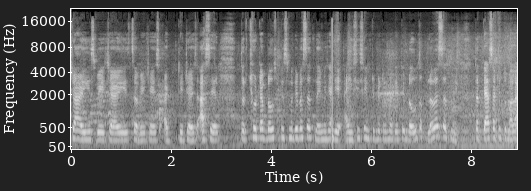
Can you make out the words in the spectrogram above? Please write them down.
चाळीस बेचाळीस चव्वेचाळीस अठ्ठेचाळीस असेल तर छोट्या ब्लाऊज पीसमध्ये बसत नाही. म्हणजे ऐंशी सेंटीमीटरमध्ये ते ब्लाऊज आपलं बसत नाही. तर त्यासाठी तुम्हाला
